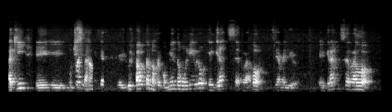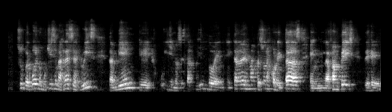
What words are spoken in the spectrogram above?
Aquí, eh, muchísimas gracias. Eh, Luis Pauta nos recomienda un libro, El Gran Cerrador, se llama el libro. El Gran Cerrador. Súper bueno, muchísimas gracias Luis. También, eh, nos están viendo en, cada vez más personas conectadas en la fanpage de,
